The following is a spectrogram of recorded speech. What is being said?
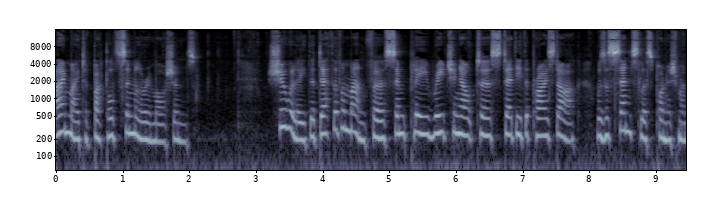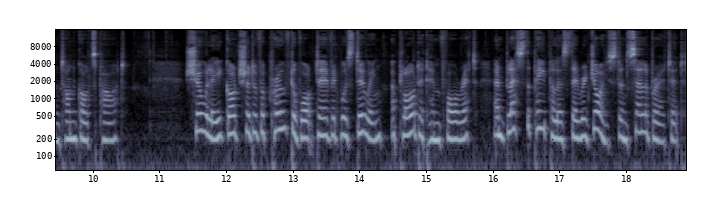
I might have battled similar emotions. Surely the death of a man for simply reaching out to steady the prized ark was a senseless punishment on God's part. Surely God should have approved of what David was doing, applauded him for it, and blessed the people as they rejoiced and celebrated.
